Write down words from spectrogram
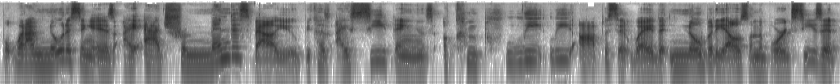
But what I'm noticing is I add tremendous value because I see things a completely opposite way that nobody else on the board sees it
